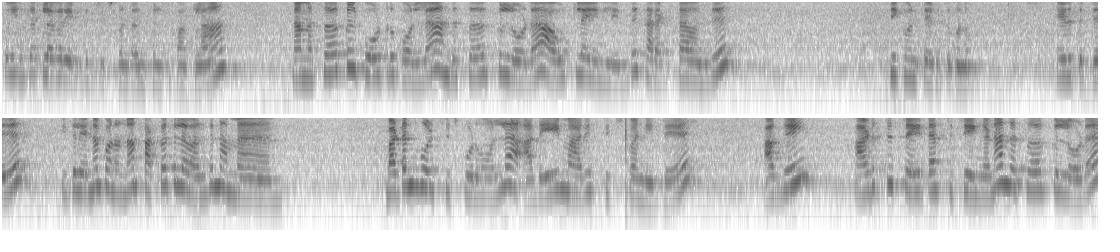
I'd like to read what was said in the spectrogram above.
இப்போ இந்த ஃப்ளவர் எப்படி ஸ்டிச் பண்ணுறேன்னு சொல்லிட்டு பார்க்கலாம். நம்ம சர்க்கிள் போட்டிருக்கோம்ல அந்த சர்க்கிளோட அவுட்லைன்லேருந்து கரெக்டாக வந்து சீக்வன்ஸ் எடுத்துக்கணும். எடுத்துட்டு இதில் என்ன பண்ணோம்னா பக்கத்தில் வந்து நம்ம பட்டன் ஹோல் ஸ்டிச் போடுவோம்ல அதே மாதிரி ஸ்டிச் பண்ணிவிட்டு அகைன் அடுத்து ஸ்ட்ரெயிட்டாக ஸ்டிச் எங்கன்னா அந்த சர்க்கிளோட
